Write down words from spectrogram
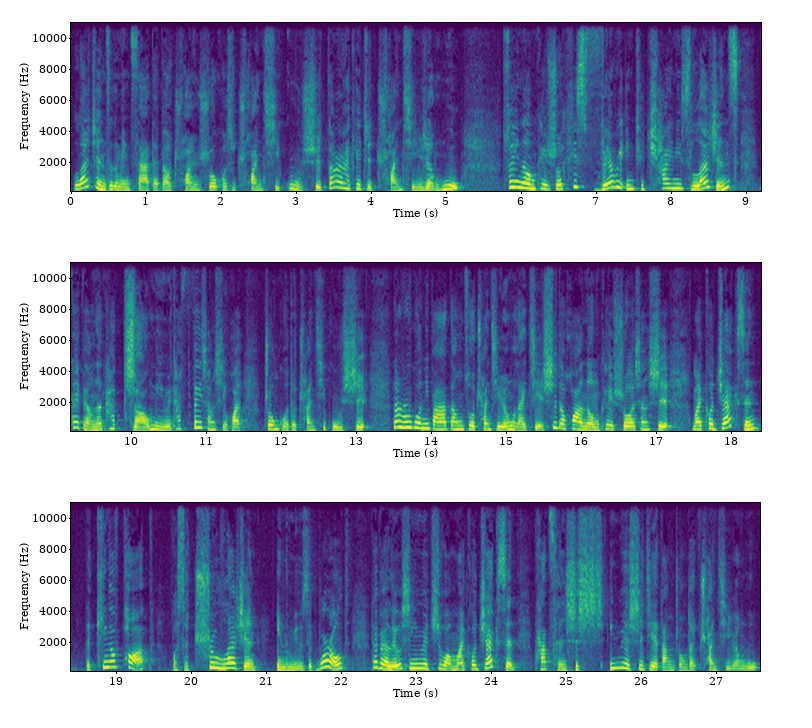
Legend 这个名词啊，代表传说或是传奇故事，当然还可以指传奇人物。 所以呢，我们可以说 he's very into Chinese legends，代表呢他着迷于他非常喜欢中国的传奇故事。那如果你把它当做传奇人物来解释的话呢，我们可以说像是 Michael Jackson，the King of Pop was a true legend in the music world，代表流行音乐之王 Michael Jackson，他曾是音乐世界当中的传奇人物。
